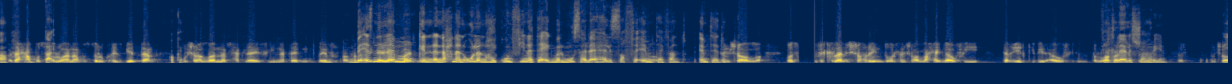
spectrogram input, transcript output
آه. فده هنبص طيب. له أنا هبص له كويس جدا. أوكي. وإن شاء الله الناس هتلاقي فيه نتائج مجديه في الفترة بإذن الله ممكن إن إحنا نقول إنه هيكون في نتائج ملموسة لأهالي الصف إمتى يا فندم؟ إمتى يا إن دكتور شاء الله. بس في خلال الشهرين دول إن شاء الله هيلاقوا فيه تغيير كبير قوي في الوضع في خلال الشهرين. إن شاء الله.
